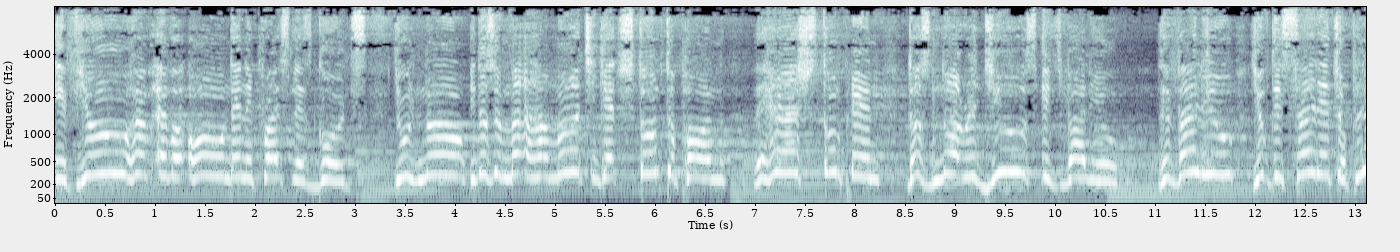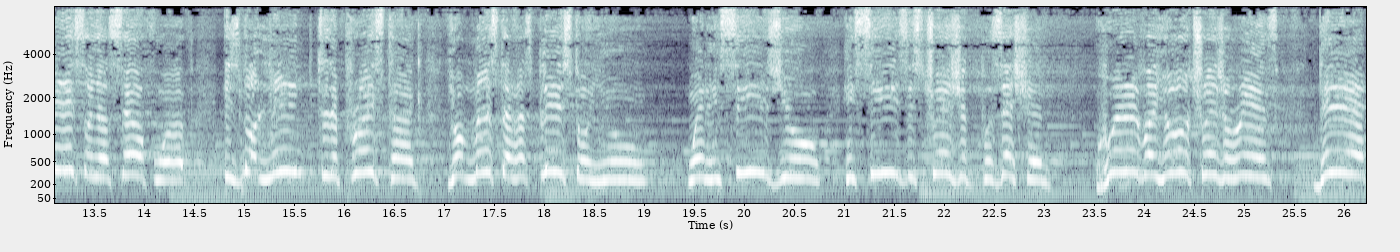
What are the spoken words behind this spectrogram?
If you have ever owned any priceless goods, you'll know it doesn't matter how much you get stomped upon, the harsh stomping does not reduce its value. The value you've decided to place on your self worth is not linked to the price tag your master has placed on you. When he sees you, he sees his treasured possession. Wherever your treasure is, there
